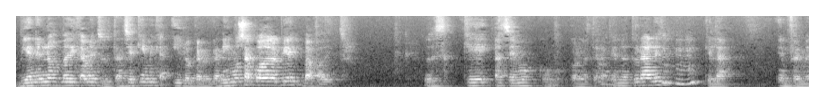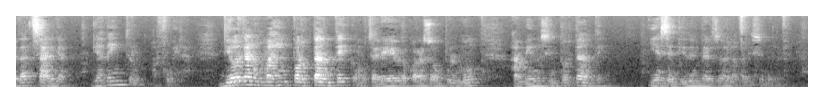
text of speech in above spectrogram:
vienen los medicamentos, sustancia química y lo que el organismo sacó de la piel va para adentro. Entonces, ¿qué hacemos con, con las terapias naturales? Que la enfermedad salga de adentro afuera. De órganos más importantes, como cerebro, corazón, pulmón, a menos importantes y en sentido inverso de la aparición de la enfermedad.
